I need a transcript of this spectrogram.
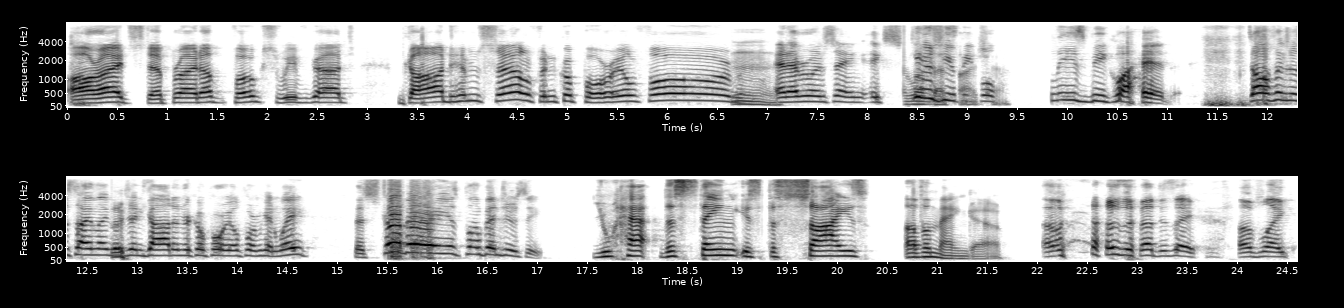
all right, step right up, folks. We've got God Himself in corporeal form. Mm, And everyone's saying, "Excuse you, people, please be quiet." Dolphins with sign language and God under corporeal form can wait. The strawberry is plump and juicy. You have this thing is the size of a mango. Oh, I was about to say of like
